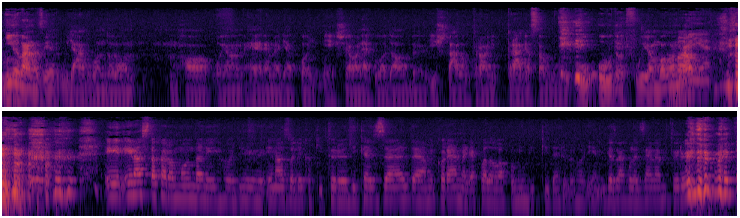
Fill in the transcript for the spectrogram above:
Nyilván azért úgy átgondolom, ha olyan helyre megyek, hogy mégse a legvadabb istáló trágyaszagú ódot fújjam magamra. én, én azt akarom mondani, hogy én az vagyok, aki törődik ezzel, de amikor elmegyek valahol, akkor mindig kiderül, hogy én igazából ezzel nem törődök, mert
